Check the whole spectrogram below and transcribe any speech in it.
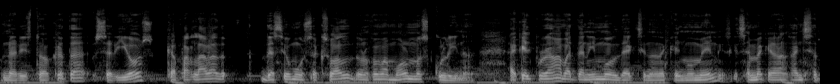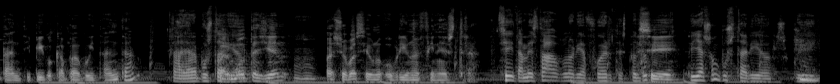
un aristòcrata seriós, que parlava de, ser homosexual d'una forma molt masculina. Aquell programa va tenir molt d'èxit en aquell moment, i sembla que eren els anys 70 i pico cap a 80. Ah, era per molta gent, uh -huh. això va ser un, obrir una finestra. Sí, també estava Glòria Fuertes, però, tot, sí. però ja són posteriors. Vull dir,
